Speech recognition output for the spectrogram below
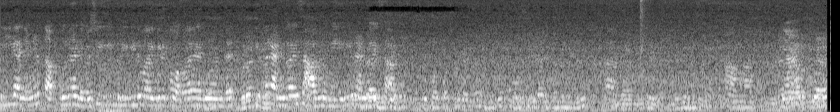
ഇല്ല ഞങ്ങൾ തപ്പുന്നുണ്ട്. പക്ഷെ ഈ ബ്രീഡ് ഭയങ്കര കുറവായതുകൊണ്ട് ഇപ്പൊ രണ്ടു വയസ്സാകും മെയിൻ രണ്ടു വയസ്സാകും ഇപ്പൊ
